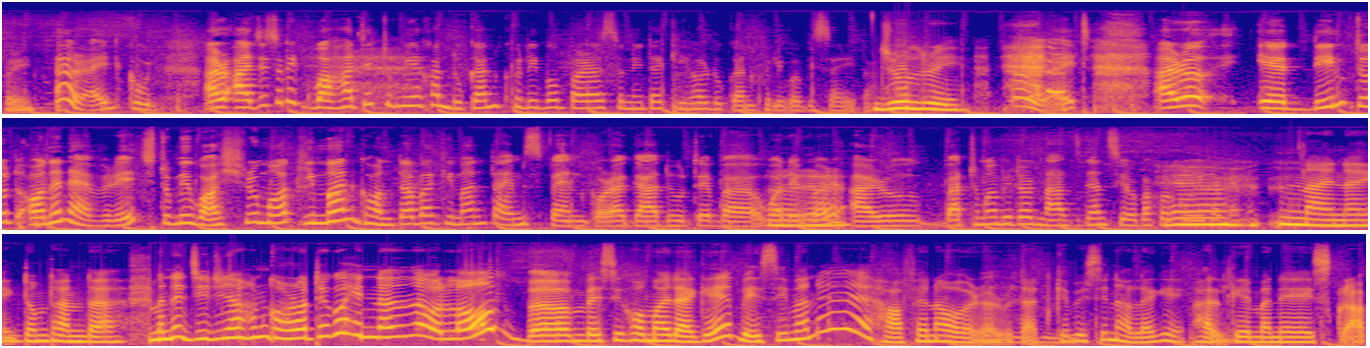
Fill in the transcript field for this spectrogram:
পাৰিম। ৰাইট কুল আৰু আজি যদি গুৱাহাটীত তুমি এখন দোকান খুলিব পাৰা সুনিতা কিহৰ দোকান খুলিব বিচাৰিবা? জুৱেলাৰী ৰাইট আৰু দিনটোত অন এন এভাৰেজ তুমি ৱাছৰুমত কিমান ঘণ্টা বা কিমান টাইম স্পেণ্ড কৰা গা ধুওঁতে বা হোৱাট এভাৰ আৰু বাথৰুমৰ ভিতৰত নাচ গান চিঞৰ বাখৰ কৰি থাকে? নাই নাই একদম ঠাণ্ডা। মানে যিদিনাখন ঘৰত থাকোঁ সেইদিনাখন অলপ বেছি সময় লাগে বেছি মানে হাফ এন আৱাৰ আৰু তাতকৈ বেছি নালাগে। ভালকৈ মানে স্ক্ৰাব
